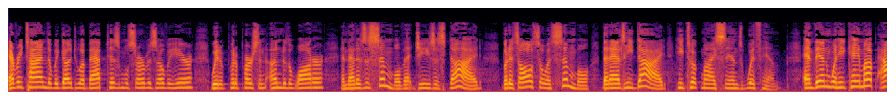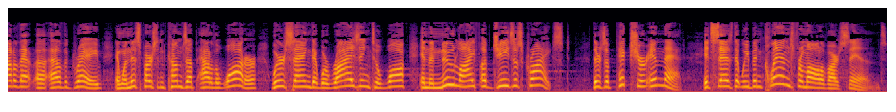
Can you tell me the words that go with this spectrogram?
Every time that we go to a baptismal service over here, we'd have put a person under the water, and that is a symbol that Jesus died, but it's also a symbol that as he died, he took my sins with him. And then when he came up out of that uh, out of the grave, and when this person comes up out of the water, we're saying that we're rising to walk in the new life of Jesus Christ. There's a picture in that. It says that we've been cleansed from all of our sins.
